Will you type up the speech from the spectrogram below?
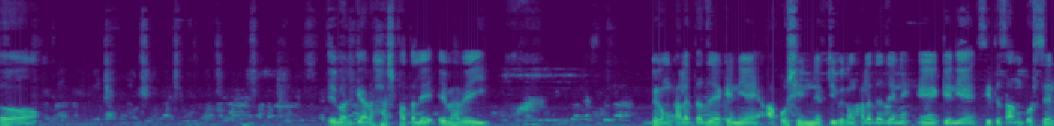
তো এবারকার হাসপাতালে এভাবেই বেগম খালেদা জিয়াকে নিয়ে আপসীন নেত্রী বেগম খালেদা জিয়াকে নিয়ে স্মৃতিচারণ করছেন।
